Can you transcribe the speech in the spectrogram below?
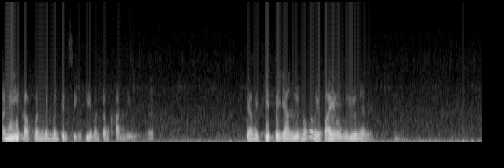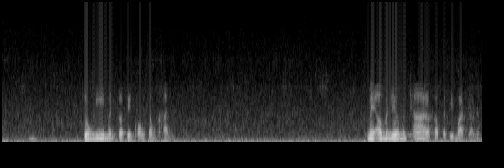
อันนี้ครับ มันมันมันเป็นสิ่งที่มันสำคัญอยู่นะ จะไม่คิดไปอย่างอื่นมันก็ไม่ไปมันอยู่งั้นตรงนี้มันก็เป็นของสำคัญ ไม่เอามันเร็วมันช้าหรอกครับ ปฏิบัติแล้วนะ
